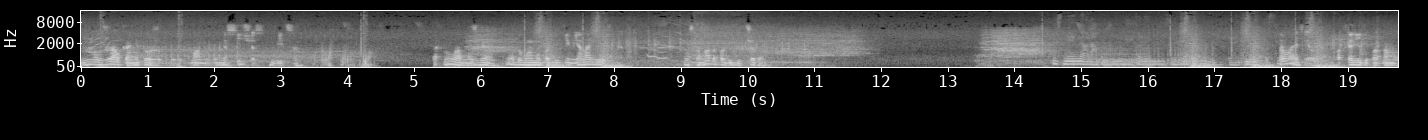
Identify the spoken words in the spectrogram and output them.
Ну, жалко, они тоже будут ману выносить сейчас, биться. Так, ну ладно, ждем. Я думаю, мы победим. Я надеюсь на это. Ну что, надо победить, что там? Давайте, подходите по одному.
